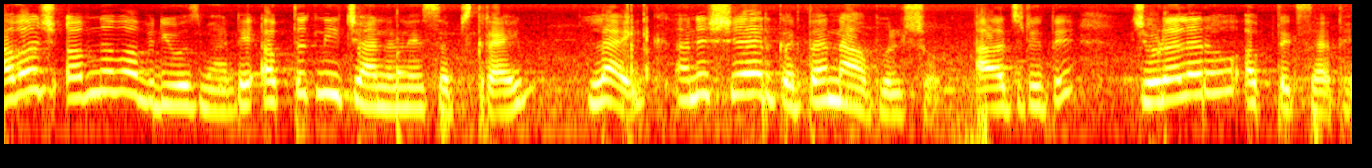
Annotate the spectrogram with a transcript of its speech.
આવા જ અવનવા વિડીયોઝ માટે અબ તકની ચેનલને સબસ્ક્રાઇબ લાઇક અને શેર કરતા ના ભૂલશો. આ જ રીતે જોડાયેલા રહો અબ તક સાથે.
